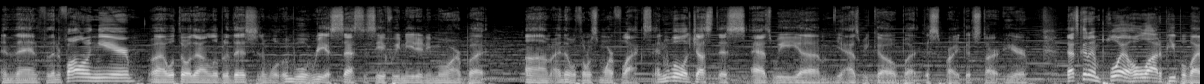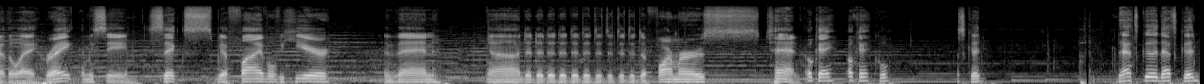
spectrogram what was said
And then for the following year, uh, we'll throw down a little bit of this and we'll, we'll reassess to see if we need any more. But Um, and then we'll throw some more flax, and we'll adjust this as we um, yeah, as we go. But this is probably a good start here. That's going to employ a whole lot of people, by the way, right? Let me see. Six. We have five over here, and then uh, the farmers ten. Okay, okay, cool. That's good. That's good. That's good.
